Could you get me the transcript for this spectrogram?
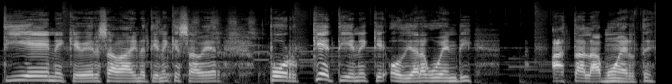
tiene que ver esa vaina, tiene Sí, que saber sí, sí, sí. por qué tiene que odiar a Wendy hasta la muerte.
